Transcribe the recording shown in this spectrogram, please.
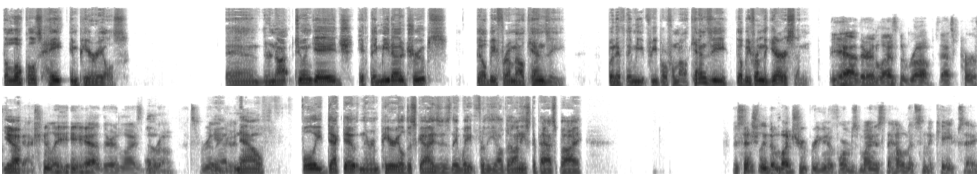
the locals hate Imperials. And they're not to engage. If they meet other troops, they'll be from Alkenzi. But if they meet people from Alkenzi, they'll be from the garrison. Yeah, therein lies the rub. That's perfect, Yeah. actually. Yeah, therein lies the Oh, rub. It's really yeah, good. now fully decked out in their Imperial disguises, they wait for the Aldhanis to pass by. Essentially, the mud trooper uniforms minus the helmets and the capes, eh?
